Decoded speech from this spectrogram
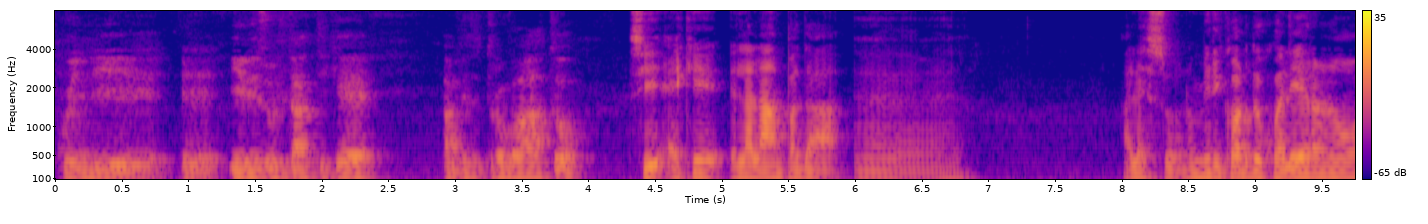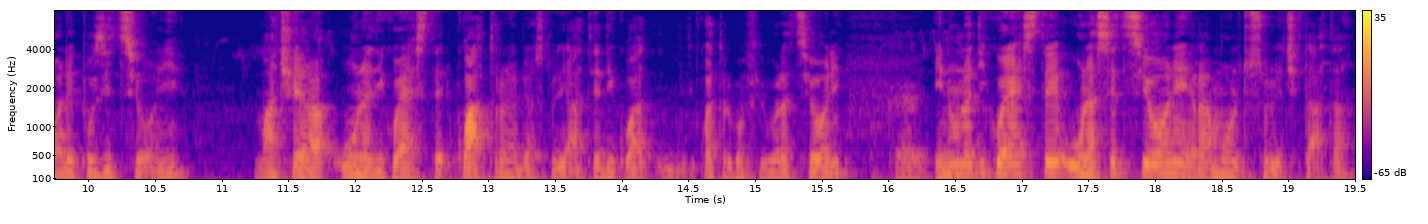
quindi eh, i risultati che avete trovato Sì, è che la lampada... eh, adesso non mi ricordo quali erano le posizioni, ma c'era una di queste, quattro ne abbiamo studiate, di, qua- di quattro configurazioni. ok In una di queste una sezione era molto sollecitata,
